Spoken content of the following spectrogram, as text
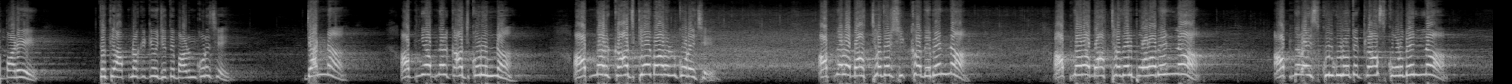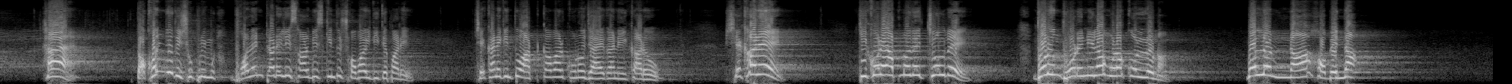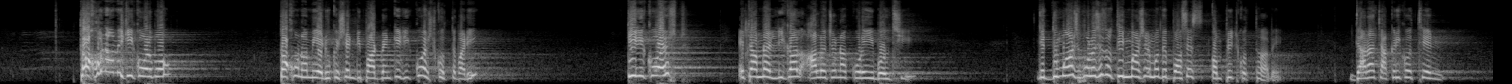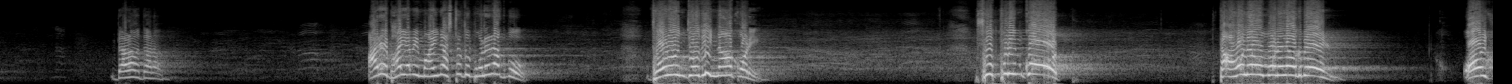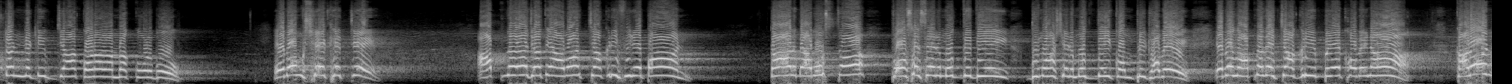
যেতে পারে, তো কি আপনাকে কেউ যেতে বারণ করেছে? যান না। আপনি আপনার কাজ করুন না। আপনার কাজ কে বারণ করেছে? আপনারা বাচ্চাদের শিক্ষা দেবেন না? আপনারা বাচ্চাদের পড়াবেন না? আপনারা স্কুলগুলোতে ক্লাস করবেন না? হ্যাঁ তখন যদি সুপ্রিম ভলেন্টারিলি সার্ভিস কিন্তু সবাই দিতে পারে, সেখানে কিন্তু আটকাবার কোনো জায়গা নেই কারও। সেখানে কি করে আপনাদের চলবে? ধরুন, ধরে নিলাম ওরা করল না। বলল, না, হবে না। তখন আমি কি করব? তখন আমি এডুকেশন ডিপার্টমেন্টকে রিকোয়েস্ট করতে পারি। কি রিকোয়েস্ট এটা আমরা লিগাল আলোচনা করেই বলছি। যে দু মাস বলেছে তো তিন মাসের মধ্যে প্রসেস কমপ্লিট করতে হবে। যারা চাকরি করছেন দাঁড়া দাঁড়া আরে ভাই, আমি মাইনাসটা তো বলে রাখব। ধরুন যদি না করে, সুপ্রিম কোর্ট, তাহলেও মনে রাখবেন অল্টারনেটিভ যা করার আমরা করব। এবং সেক্ষেত্রে আপনারা যাতে আবার চাকরি ফিরে পান তার ব্যবস্থা প্রসেসের মধ্যে দিয়েই দু মাসের মধ্যেই কমপ্লিট হবে। এবং আপনাদের চাকরি ব্রেক হবে না। কারণ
